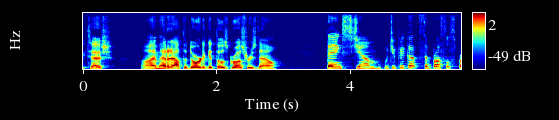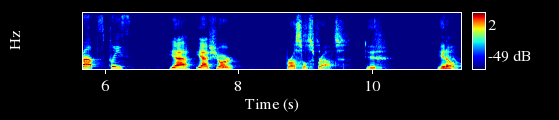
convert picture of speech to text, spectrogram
Hey, Tish, I'm headed out the door to get those groceries now. Thanks, Jim. Would you pick up some Brussels sprouts, please? Yeah, yeah, sure. Brussels sprouts. Ugh. You know,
